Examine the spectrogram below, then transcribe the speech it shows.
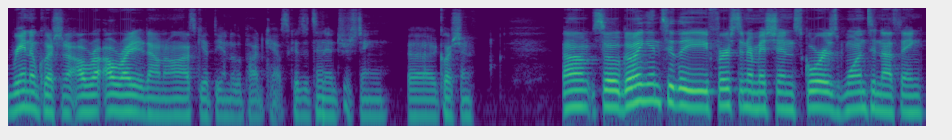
random question. I'll I'll write it down. I'll ask you at the end of the podcast because it's an interesting uh, question. Um, so going into the first intermission, score is one to nothing,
